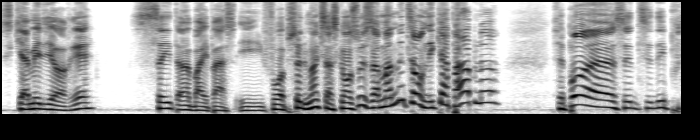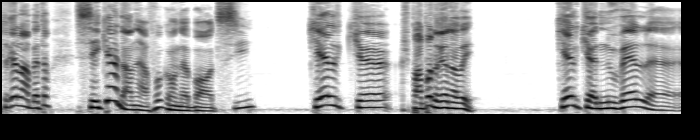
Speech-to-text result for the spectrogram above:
Ce qui améliorerait, c'est un bypass. Et il faut absolument que ça se construise. À un moment donné, tu sais, on est capable, là. C'est pas. euh, c'est c'est des poutrelles en béton. C'est quand la dernière fois qu'on a bâti quelques. Je parle pas de rénover. Quelques nouvelles euh,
